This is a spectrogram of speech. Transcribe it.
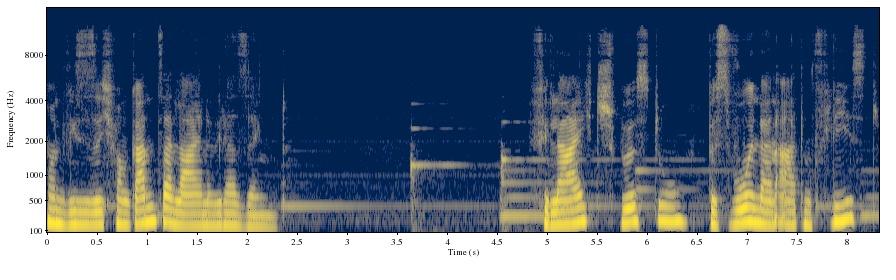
und wie sie sich von ganz alleine wieder senkt. Vielleicht spürst du, bis wohin dein Atem fließt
